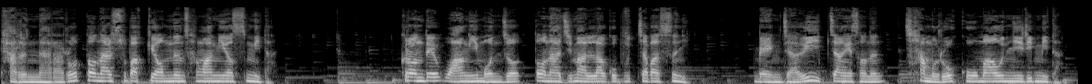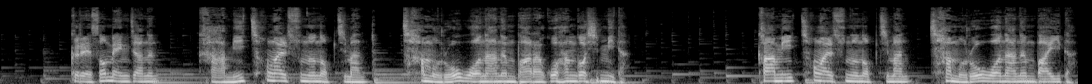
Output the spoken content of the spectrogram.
다른 나라로 떠날 수밖에 없는 상황이었습니다. 그런데 왕이 먼저 떠나지 말라고 붙잡았으니 맹자의 입장에서는 참으로 고마운 일입니다. 그래서 맹자는 감히 청할 수는 없지만 참으로 원하는 바라고 한 것입니다. 감히 청할 수는 없지만 참으로 원하는 바이다.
